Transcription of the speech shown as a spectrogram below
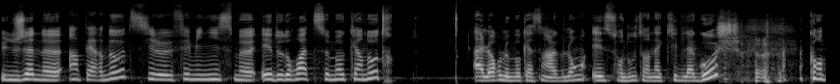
une jeune internaute. Si le féminisme est de droite, se moque un autre alors le mocassin à gland est sans doute un acquis de la gauche. Quant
